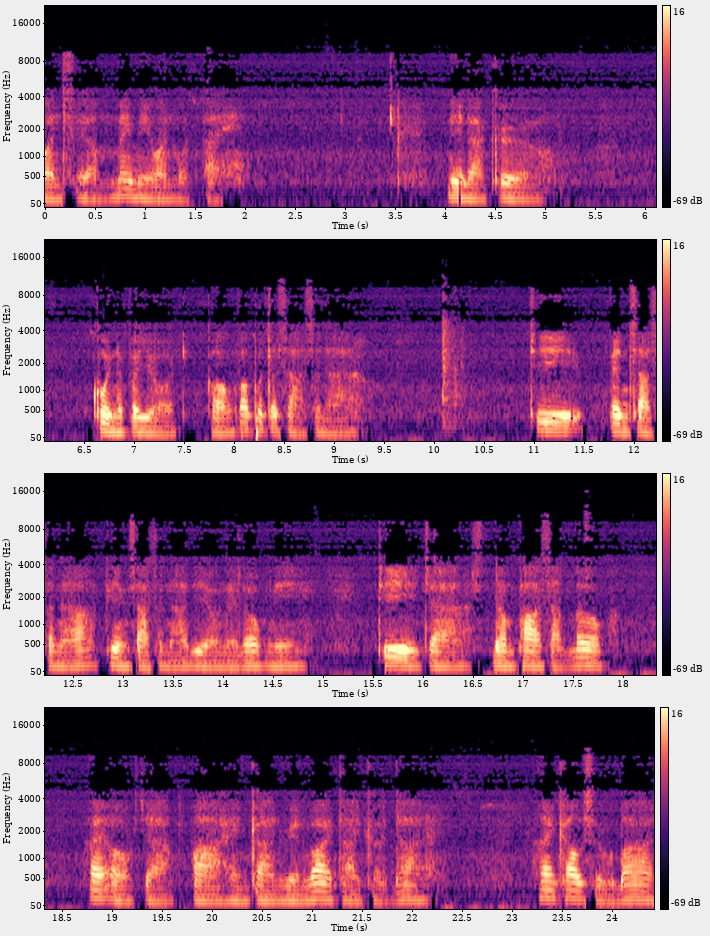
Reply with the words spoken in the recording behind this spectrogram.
วันเสื่อม ไม่มีวันหมดไป นี่แหละคือ คุณประโยชน์ของพระพุทธศาสนา ที่เป็นศาสนาเพียงศาสนาเดียวในโลกนี้ ที่จะนำพาสัตว์โลก ให้ออกจากป่าแห่งการเวียนว่ายตายเกิดได้ ให้เข้าสู่บ้าน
